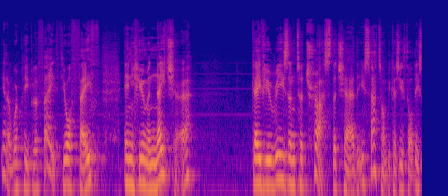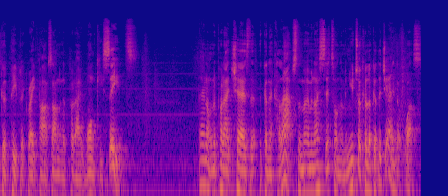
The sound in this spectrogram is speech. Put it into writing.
you know, we're people of faith. Your faith in human nature gave you reason to trust the chair that you sat on because you thought these good people at Great Parks aren't going to put out wonky seats. They're not going to put out chairs that are going to collapse the moment I sit on them. And you took a look at the chair and you thought, what's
